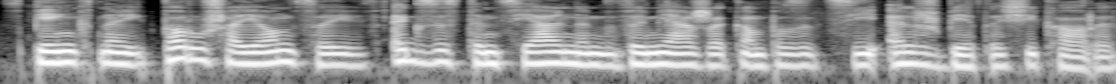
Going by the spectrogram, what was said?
W pięknej, poruszającej, w egzystencjalnym wymiarze kompozycji Elżbiety Sikory.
